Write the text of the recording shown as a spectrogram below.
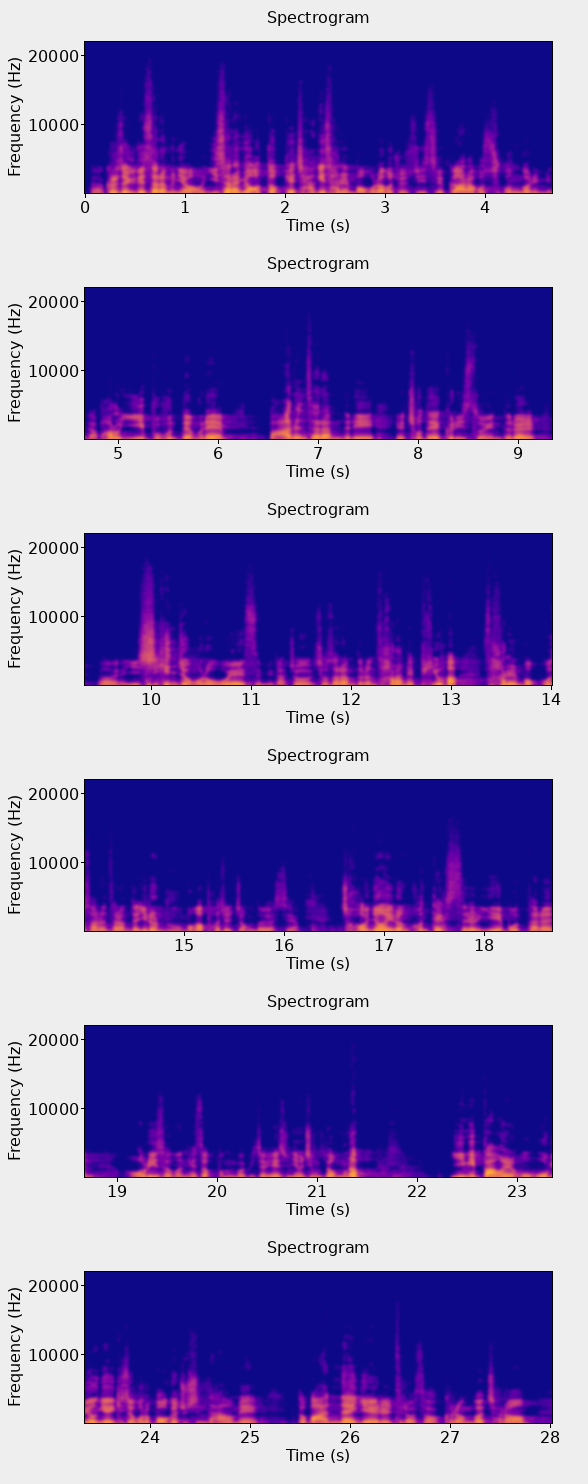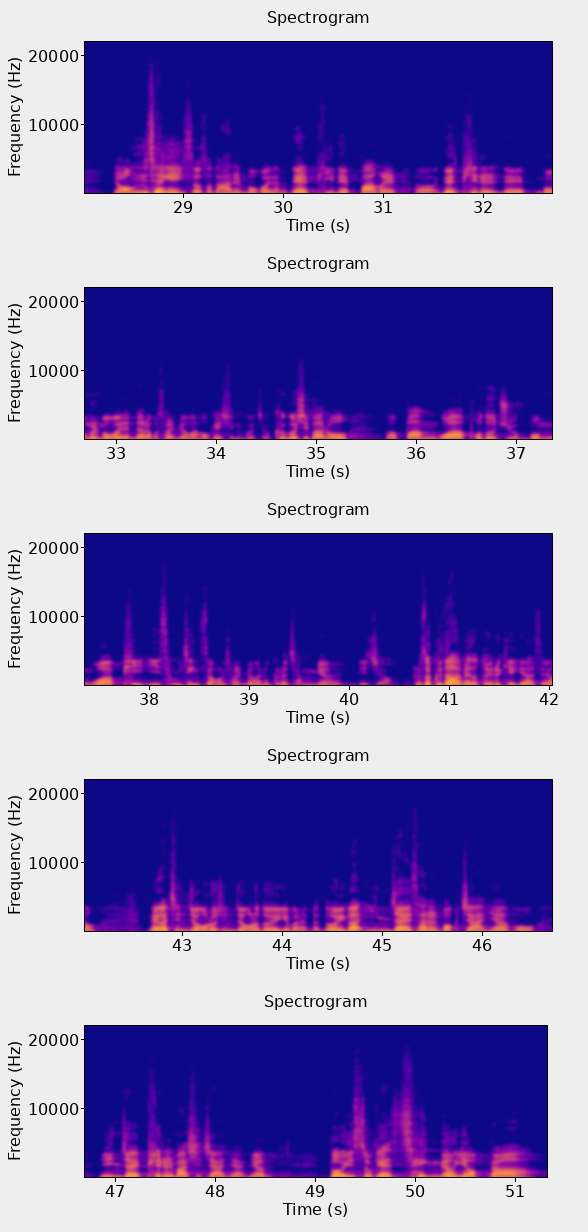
어, 그래서 유대 사람은요, 이 사람이 어떻게 자기 살을 먹으라고 줄 수 있을까라고 수군거립니다. 바로 이 부분 때문에 많은 사람들이 초대 그리스도인들을 어, 이 식인종으로 오해했습니다. 저, 저 사람들은 사람의 피와 살을 먹고 사는 사람들 이런 루머가 퍼질 정도였어요. 전혀 이런 context를 이해 못하는 어리석은 해석 방법이죠. 예수님은 지금 너무나 이미 빵을 오병이어의 기적으로 먹여 주신 다음에 또 만나의 예를 들어서 그런 것처럼 영생에 있어서 나를 먹어야 된다. 내 피, 내 빵을, 어, 내 피를, 내 몸을 먹어야 된다라고 설명하고 계시는 거죠. 그것이 바로 어, 빵과 포도주, 몸과 피 이 상징성을 설명하는 그런 장면이죠. 그래서 그 다음에도 또 이렇게 얘기하세요. 내가 진정으로 진정으로 너에게 말한다. 너희가 인자의 살을 먹지 아니하고 인자의 피를 마시지 아니하면 너희 속에 생명이 없다.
